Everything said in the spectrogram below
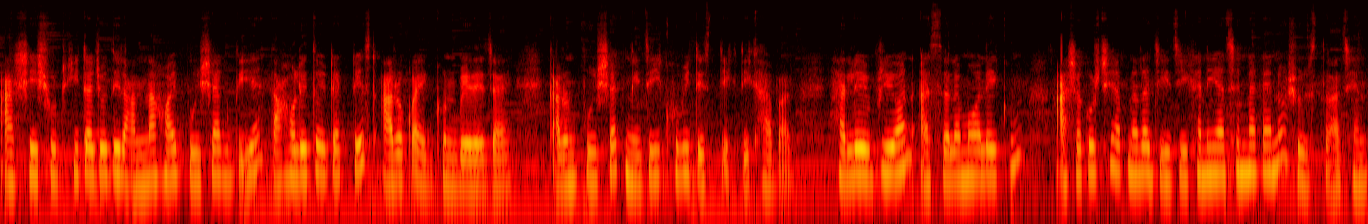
আর সেই শুটকিটা যদি রান্না হয় পুঁইশাক দিয়ে, তাহলে তো এটার টেস্ট আরও কয়েক গুণ বেড়ে যায়। কারণ পুঁইশাক নিজেই খুবই টেস্টি একটি খাবার। হ্যালো এভরিওয়ান, আসসালামু আলাইকুম। আশা করছি আপনারা যে যেখানেই আছেন না কেন সুস্থ আছেন।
